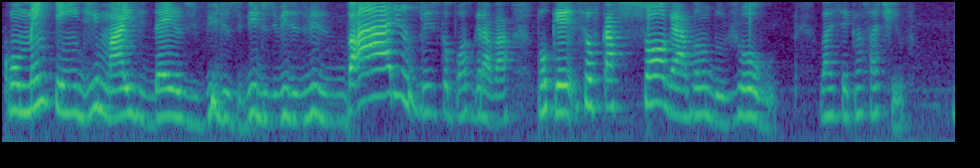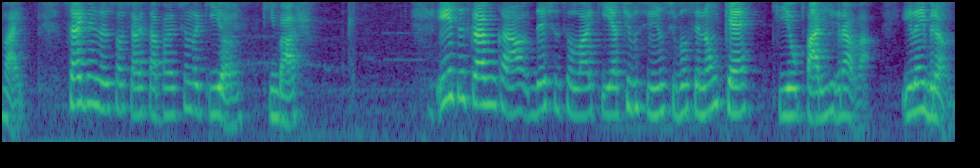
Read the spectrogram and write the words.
Comentem demais ideias de vídeos e vídeos e vídeos e vídeos. Vários vídeos que eu posso gravar. Porque se eu ficar só gravando o jogo, vai ser cansativo. Vai. Segue minhas redes sociais, tá aparecendo aqui, ó. Aqui embaixo. E se inscreve no canal, deixa seu like e ativa o sininho se você não quer que eu pare de gravar. E lembrando,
